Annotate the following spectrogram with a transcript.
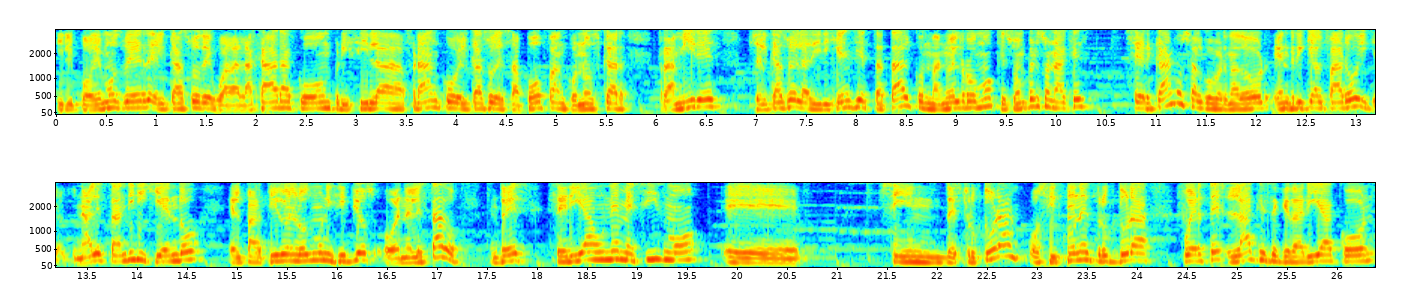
y podemos ver el caso de Guadalajara con Priscila Franco, el caso de Zapopan con Oscar Ramírez, pues el caso de la dirigencia estatal con Manuel Romo, que son personajes cercanos al gobernador Enrique Alfaro y que al final están dirigiendo el partido en los municipios o en el estado. Entonces sería un nemesismo eh, sin estructura o sin una estructura fuerte la que se quedaría con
